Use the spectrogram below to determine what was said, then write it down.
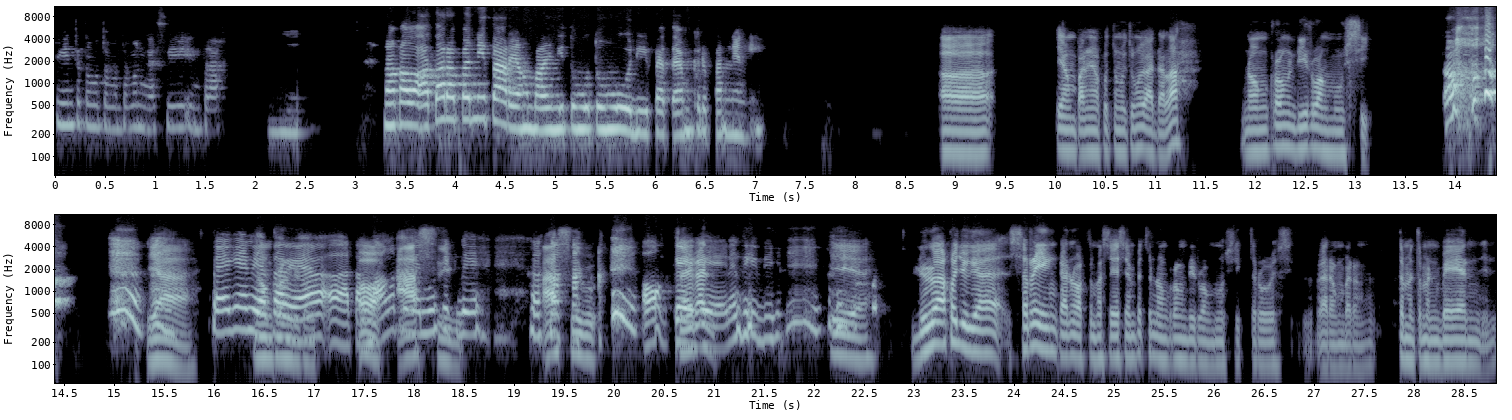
ingin ketemu teman-teman nggak sih interaksi. Hmm. Nah kalau Atar apa nih Tar yang paling ditunggu-tunggu di PTM ke depannya nih? Uh, yang paling aku tunggu-tunggu adalah nongkrong di ruang musik. Oh. Ya. Pengen ya Tar ya. Uh, oh, banget pengen musik deh. Asli, Bu. Oke okay, kan, nanti di. Iya. Dulu aku juga sering kan waktu masih SMP tuh nongkrong di ruang musik terus bareng-bareng teman-teman band jadi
